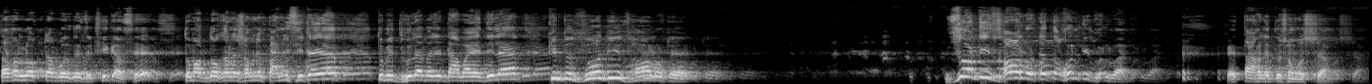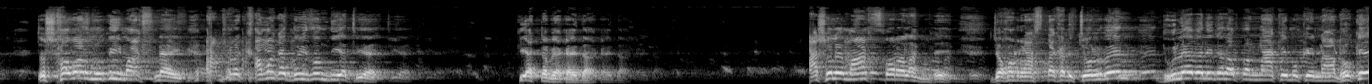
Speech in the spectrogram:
তখন লোকটা বলতেছে ঠিক আছে, তোমার দোকানের সামনে পানি ছিটাইয়া তুমি ধুলাবালি দাবাইয়ে দিলে, কিন্তু যদি ঝড় ওঠে, যদি ঝড় ওঠে তখন কি করবা? তাহলে তো সমস্যা। তো সবার মুখেই মাস্ক নাই। আপনারা খামাকা দুইজন দিয়ে কি একটা বেকায়দা। আসলে মাস্ক পরা লাগবে। যখন রাস্তাঘাটে চলবেন ধুলাবেলি যেন আপনার নাকে মুখে না ঢোকে,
